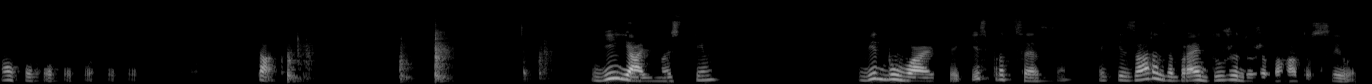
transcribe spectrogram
Охо-хо-хо-хо-хо. Так. Діяльності відбуваються якісь процеси, які зараз забирають дуже-дуже багато сили.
